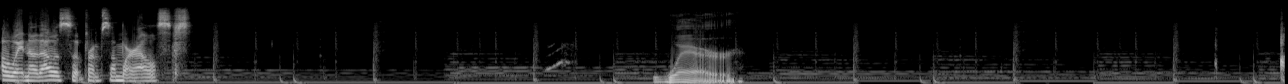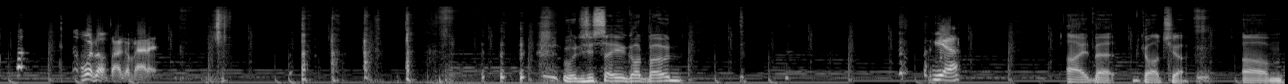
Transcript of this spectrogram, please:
Oh wait, no, that was from somewhere else. Where? we don't talk about it. Would you say you got bone? Yeah. I bet. Gotcha. Um,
